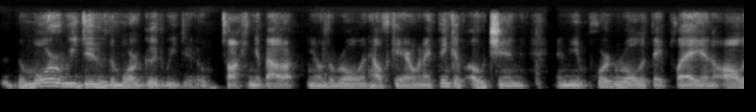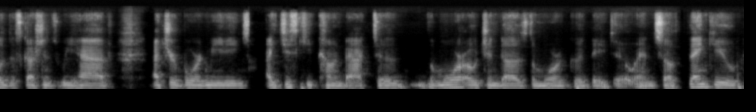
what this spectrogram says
the more we do, the more good we do. Talking about you know the role in healthcare. When I think of OCHIN and the important role that they play and all the discussions we have at your board meetings, I just keep coming back to the more OCHIN does, the more good they do. And so thank you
